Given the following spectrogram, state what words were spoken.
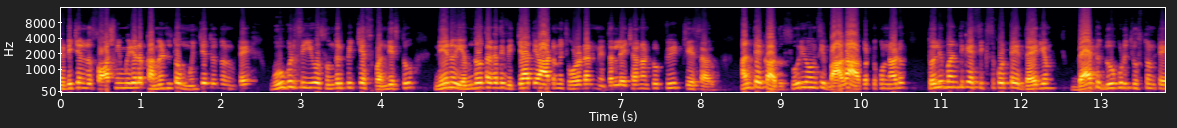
నెటిజన్లు సోషల్ మీడియాలో కమెంట్లతో ముంచెత్తుతుంటే గూగుల్ సీఈఓ సుందర్ పిచ్చే స్పందిస్తూ నేను ఎనిమిదో తరగతి విద్యార్థి ఆటను చూడడానికి నిద్రలేచానంటూ ట్వీట్ చేశారు. అంతేకాదు సూర్యవంశీ బాగా ఆకట్టుకున్నాడు. తొలి బంతికే సిక్స్ కొట్టే ధైర్యం బ్యాట్ దూకుడు చూస్తుంటే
